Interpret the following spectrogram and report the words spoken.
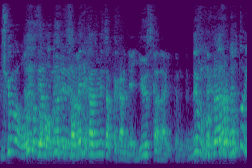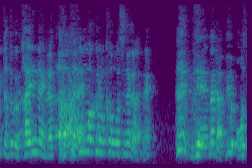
自分は太田さんになれる喋り始めちゃったからには言うしかないって思って。でも、元行ったとこ帰れないなって、困惑の顔をしながらね。で、なんか、おし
